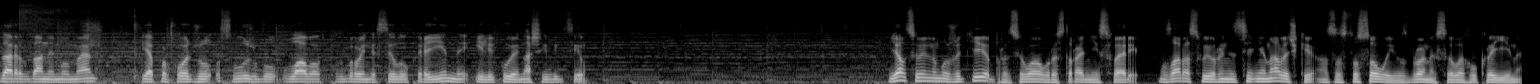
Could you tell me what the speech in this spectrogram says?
Зараз в даний момент я проходжу службу в лавах Збройних сил України і лікую наших бійців. Я в цивільному житті працював в ресторанній сфері. Зараз свої організаційні навички застосовую в Збройних силах України.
